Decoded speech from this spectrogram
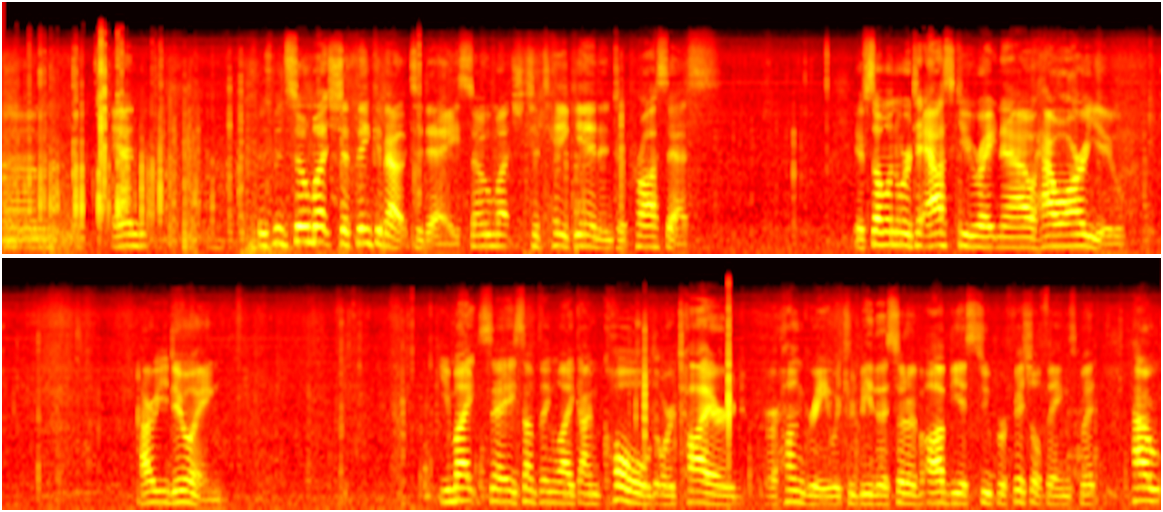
Um, and there's been so much to think about today, so much to take in and to process. If someone were to ask you right now, How are you? How are you doing? You might say something like, I'm cold or tired or hungry, which would be the sort of obvious superficial things, but how,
